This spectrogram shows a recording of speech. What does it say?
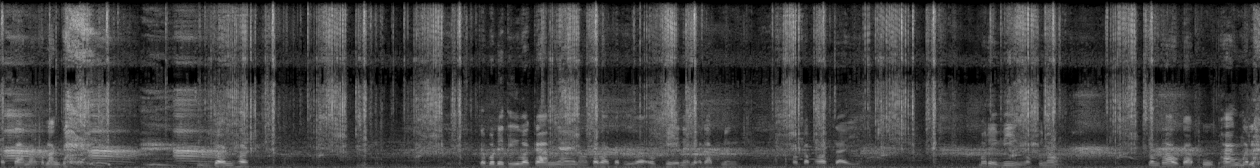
กับการออกกำลังกายจริงจังพักก็บ่ได้ถือว่ากล้ามใหญ่เนาะแต่ว่าก็ถือว่าโอเคในระดับหนึ่งก็กระพอใจบ่ได้วิ่งหรอกพี่น้องรองเท้ากับผู้พังเหมือนละ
